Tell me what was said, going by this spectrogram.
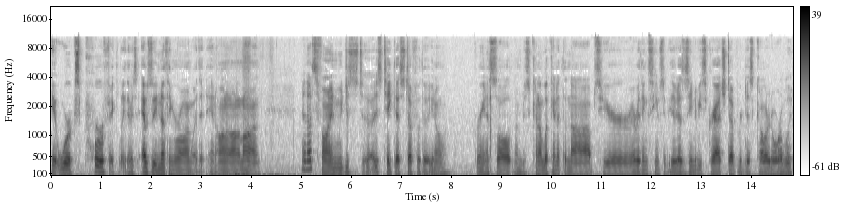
it works perfectly. There's absolutely nothing wrong with it, and on and on and on. And that's fine. We just, uh, I just take that stuff with a, you know, grain of salt. I'm just kind of looking at the knobs here. Everything seems to be there. Doesn't seem to be scratched up or discolored horribly.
